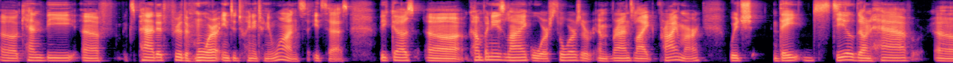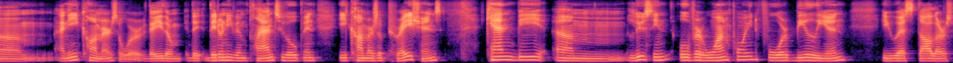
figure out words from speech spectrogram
uh, can be expanded furthermore into 2021 it says because uh, companies like or stores or and brands like primark which they still don't have um, an e-commerce or they don't they, they don't even plan to open e-commerce operations can be um, losing over 1.4 billion us dollars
